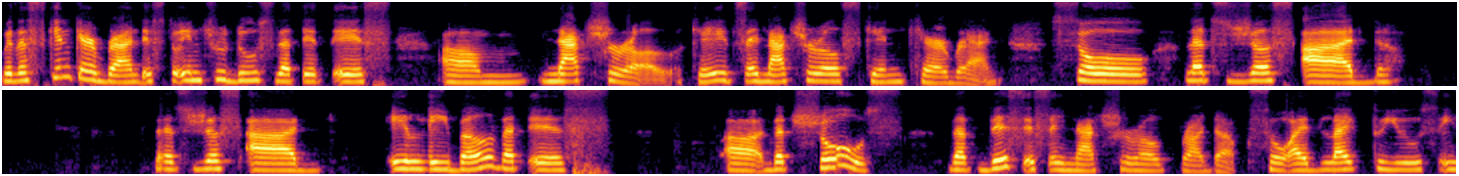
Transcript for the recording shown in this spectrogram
with a skincare brand is to introduce that it is um, natural. Okay, it's a natural skincare brand. So let's just add. Let's just add a label that is uh, that shows that this is a natural product. So I'd like to use a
